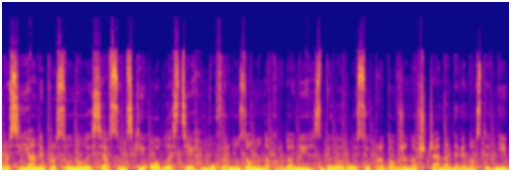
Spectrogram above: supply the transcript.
Росіяни просунулися в Сумській області. Буферну зону на кордоні з Білоруссю продовжено ще на 90 днів.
